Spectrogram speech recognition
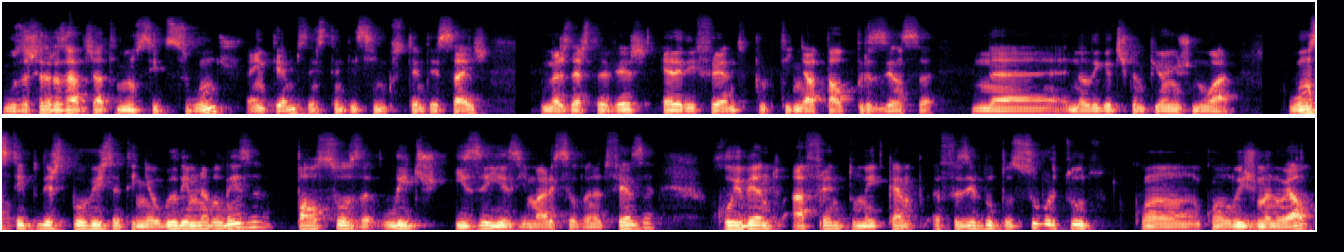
Os acharazados já tinham sido segundos em tempos, em 75, 76, mas desta vez era diferente porque tinha a tal presença na, na Liga dos Campeões no ar. O 11 tipo deste Boa Vista tinha William na baliza, Paulo Souza, Litos, Isaías e Mário Silva na defesa, Rui Bento à frente do meio campo a fazer dupla, sobretudo com, com Luís Manuel,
